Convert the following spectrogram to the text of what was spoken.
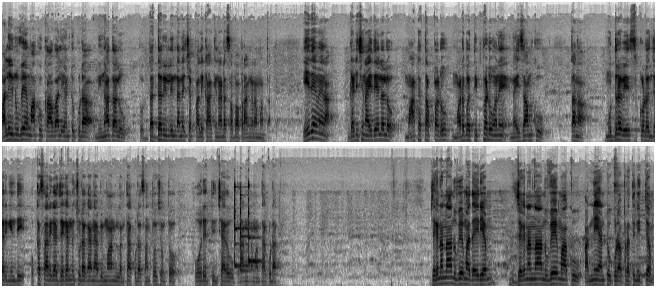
మళ్ళీ నువ్వే మాకు కావాలి అంటూ కూడా నినాదాలు దద్దరిల్లిందనే చెప్పాలి కాకినాడ సభా ప్రాంగణం అంతా. ఏదేమైనా గడిచిన ఐదేళ్ళలో మాట తప్పడు మడబ తిప్పడు అనే నైజాంకు తన ముద్ర వేసుకోవడం జరిగింది. ఒక్కసారిగా జగన్ను చూడగానే అభిమానులంతా కూడా సంతోషంతో హోరెత్తించారు ప్రాంగణం అంతా కూడా. జగనన్న నువ్వే మా ధైర్యం. జగనన్న నువ్వే మాకు అన్నీ అంటూ కూడా ప్రతినిత్యం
